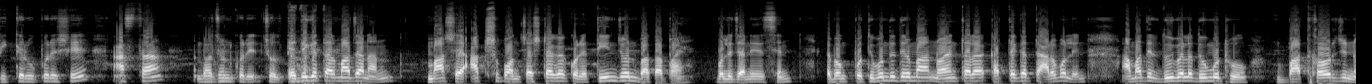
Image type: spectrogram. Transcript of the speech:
ভিক্ষের উপরে সে আস্থা ভাজন করে চলতে এদিকে তার মা জানান, মাসে আটশো পঞ্চাশ টাকা করে তিনজন বাতা পায় বলে জানিয়েছেন এবং প্রতিবন্ধীদের মা নয়নতারা কাঁদতে কাঁদতে আরও বলেন, আমাদের দুই বেলা দুমুঠো ভাত খাওয়ার জন্য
